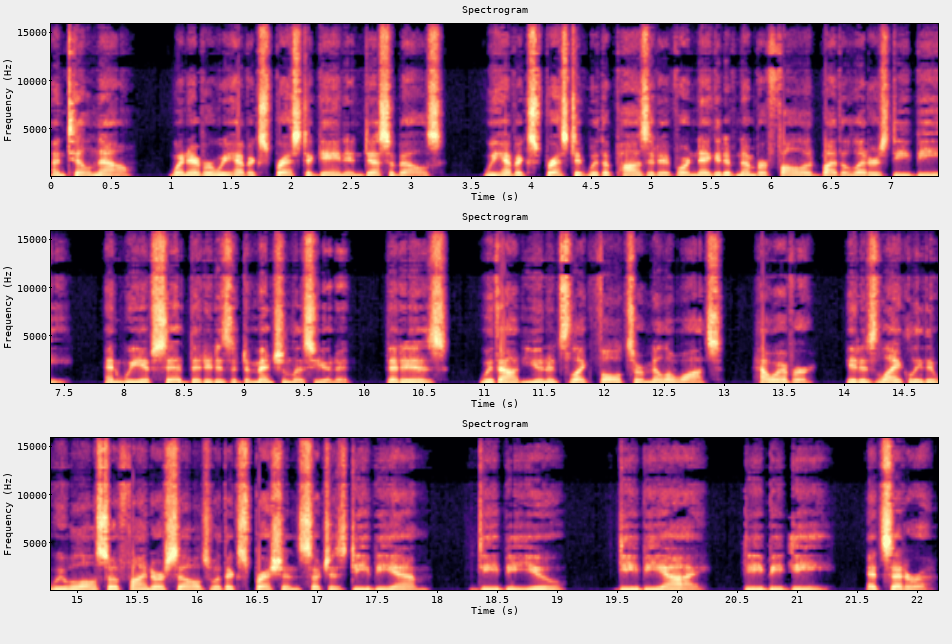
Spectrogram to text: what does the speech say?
Until now, whenever we have expressed a gain in decibels, we have expressed it with a positive or negative number followed by the letters dB, and we have said that it is a dimensionless unit, that is, without units like volts or milliwatts, however, it is likely that we will also find ourselves with expressions such as dBm, dBu, dBi, dBd, etc.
